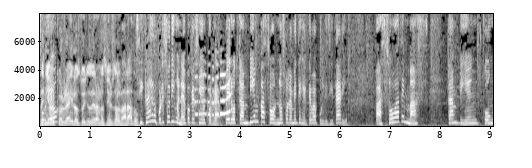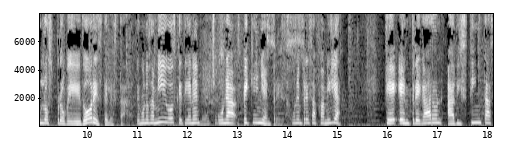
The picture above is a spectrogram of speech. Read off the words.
del señor. Correa y los dueños eran los señores Alvarado. Sí, claro, por eso digo en la época del señor Correa. Pero también pasó, no solamente en el tema publicitario, pasó además también con los proveedores del Estado. Tengo unos amigos que tienen una pequeña empresa, una empresa familiar, que entregaron a distintas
